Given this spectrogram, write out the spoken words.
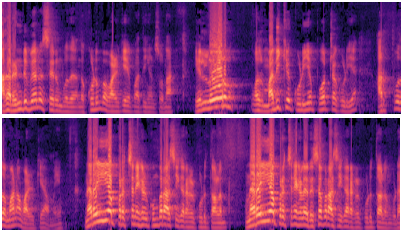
ஆக ரெண்டு பேரும் சேரும்போது அந்த குடும்ப வாழ்க்கையை பார்த்தீங்கன்னு சொன்னால் எல்லோரும் ஒரு மதிக்கக்கூடிய போற்றக்கூடிய அற்புதமான வாழ்க்கை அமையும். நிறைய பிரச்சனைகள் கும்பராசிக்காரர்கள் கொடுத்தாலும் நிறைய பிரச்சனைகளை ரிஷபராசிக்காரர்கள் கொடுத்தாலும் கூட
